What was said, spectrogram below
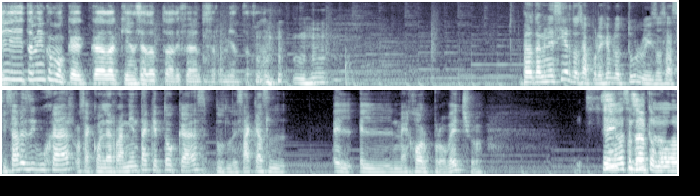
sí, también como que cada quien se adapta a diferentes herramientas, ¿no? Pero también es cierto, o sea, por ejemplo, tú, Luis, o sea, si sabes dibujar, o sea, con la herramienta que tocas, pues le sacas el, mejor provecho. Sí, no, siempre como...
